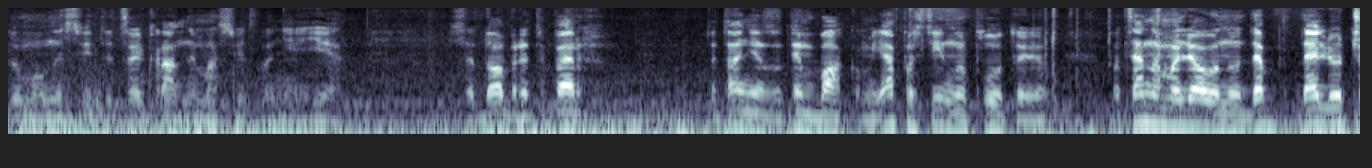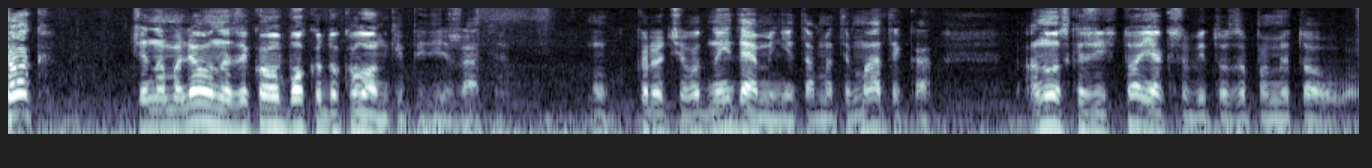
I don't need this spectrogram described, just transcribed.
Думав, не світиться екран, нема світла. Ні, є. Все добре. Тепер питання з тим баком. Я постійно плутаю. Оце намальовано, де, де лючок, чи намальовано з якого боку до колонки під'їжджати. Ну, коротше, от не йде мені та математика. А ну скажіть, хто як собі то запам'ятовував?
